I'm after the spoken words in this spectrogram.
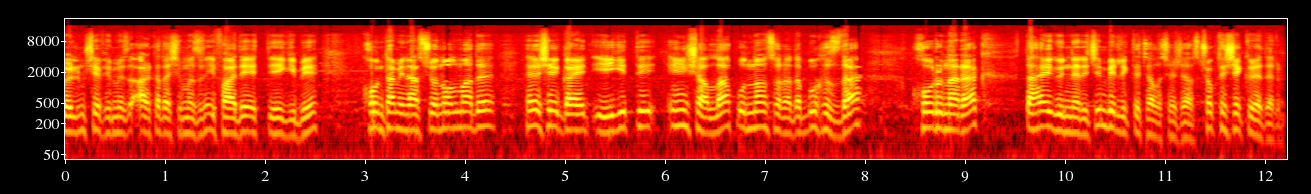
bölüm şefimiz arkadaşımızın ifade ettiği gibi kontaminasyon olmadı. Her şey gayet iyi gitti. İnşallah bundan sonra da bu hızda korunarak daha iyi günler için birlikte çalışacağız. Çok teşekkür ederim.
